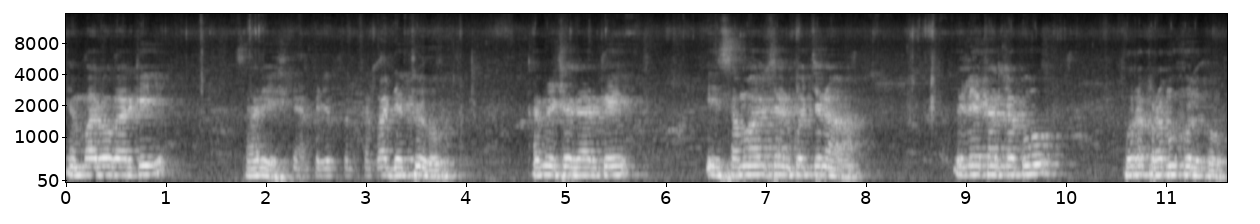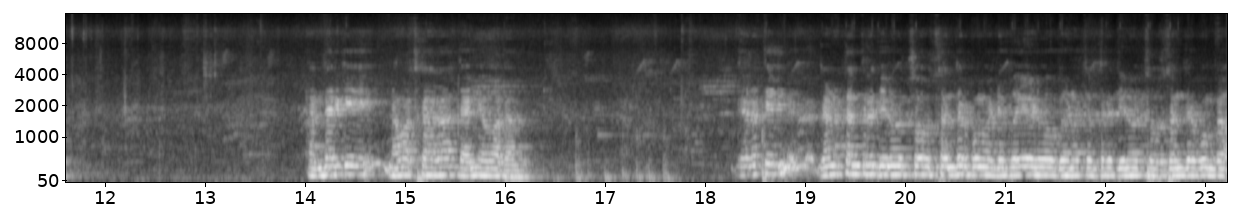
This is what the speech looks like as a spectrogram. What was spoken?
ఎంఆర్ఓ గారికి సారీ ఎంత చెప్తున్నా సభాధ్యక్షుడు కమిషనర్ గారికి ఈ సమావేశానికి వచ్చిన విలేకరులకు పుర ప్రముఖులకు అందరికీ నమస్కారాలు ధన్యవాదాలు. గణత గణతంత్ర దినోత్సవం సందర్భంగా డెబ్బై ఏడవ గణతంత్ర దినోత్సవం సందర్భంగా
